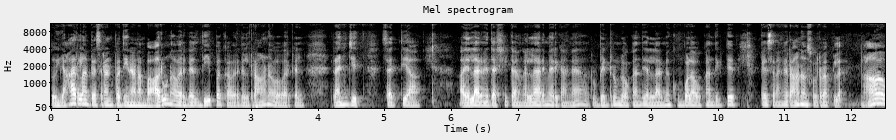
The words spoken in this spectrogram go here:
ஸோ யாரெல்லாம் பேசுகிறான்னு பார்த்தீங்கன்னா நம்ம அருண் அவர்கள் தீபக் அவர்கள் ராணவ் அவர்கள் ரஞ்சித் சத்யா எல்லாருமே தர்ஷிகா அவங்க எல்லாருமே இருக்காங்க. ஒரு பெட்ரூமில் உட்காந்து எல்லாருமே கும்பலாக உட்காந்துக்கிட்டு பேசுகிறாங்க ராணுவ சொல்கிறாப்புல நான்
